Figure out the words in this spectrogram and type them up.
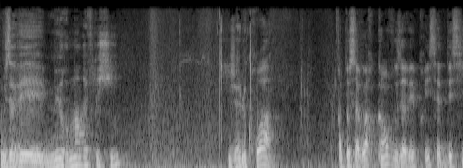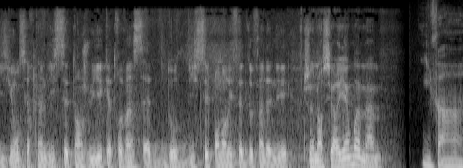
Vous avez mûrement réfléchi? Je le crois. On peut savoir quand vous avez pris cette décision. Certains disent c'est en juillet 87, d'autres disent c'est pendant les fêtes de fin d'année. Je n'en sais rien moi-même. Il va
